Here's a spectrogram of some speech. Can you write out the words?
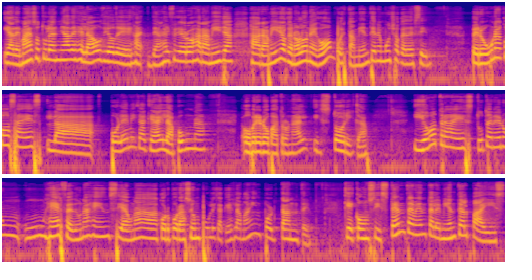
Y además eso tú le añades el audio de, de Ángel Figueroa Jaramilla, Jaramillo, que no lo negó, pues también tiene mucho que decir. Pero una cosa es la polémica que hay, la pugna obrero patronal histórica, y otra es tú tener un, jefe de una agencia, una corporación pública que es la más importante, que consistentemente le miente al país,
